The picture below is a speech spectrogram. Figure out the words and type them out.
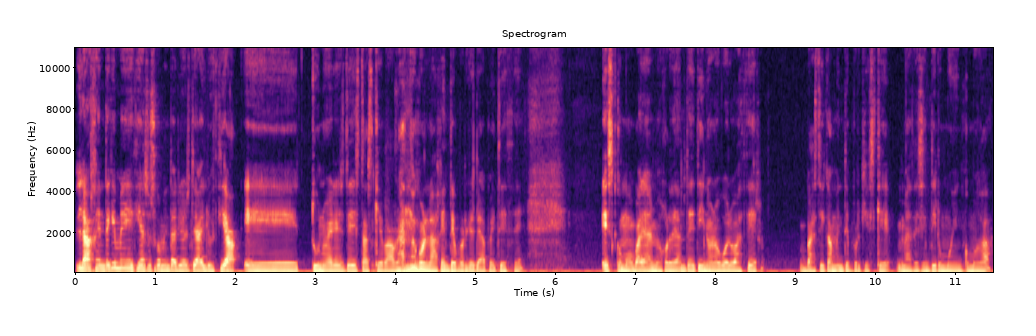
la gente que me decía esos comentarios de, ay, Lucía, eh, tú no eres de estas que va hablando con la gente porque le apetece, es como, vale, a lo mejor delante de ti no lo vuelvo a hacer, básicamente porque es que me hace sentir muy incómoda,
